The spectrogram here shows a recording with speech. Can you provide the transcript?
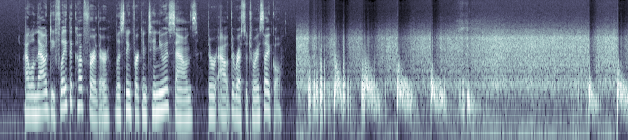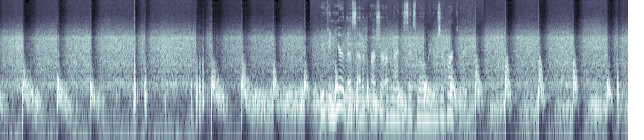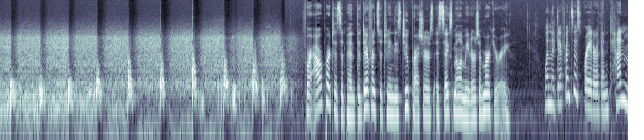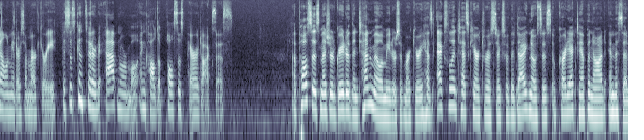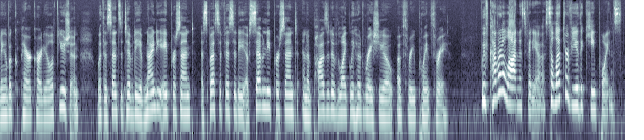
I will now deflate the cuff further, listening for continuous sounds throughout the respiratory cycle. You can hear this at a pressure of 96 millimeters of mercury. For our participant, the difference between these two pressures is 6 millimeters of mercury. When the difference is greater than 10 millimeters of mercury, this is considered abnormal and called a pulsus paradoxus. A pulsus measured greater than 10 millimeters of mercury has excellent test characteristics for the diagnosis of cardiac tamponade and the setting of a pericardial effusion, with a sensitivity of 98%, a specificity of 70%, and a positive likelihood ratio of 3.3. We've covered a lot in this video, so let's review the key points.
